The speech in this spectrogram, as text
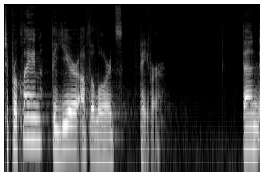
to proclaim the year of the Lord's favor. Then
